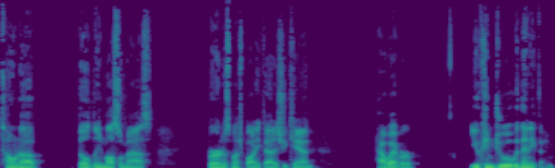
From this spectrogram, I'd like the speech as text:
tone up, build lean muscle mass, burn as much body fat as you can. However, you can do it with anything.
